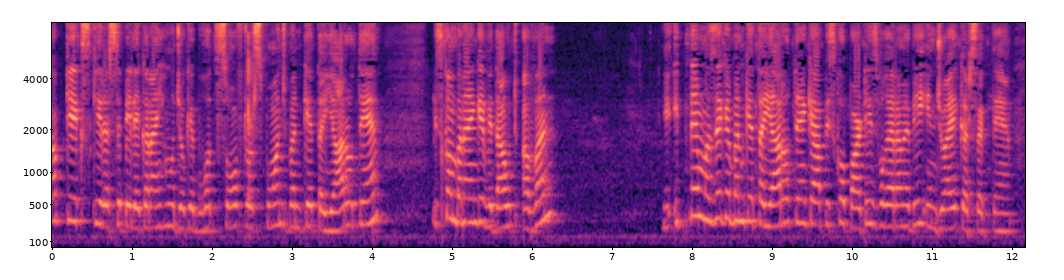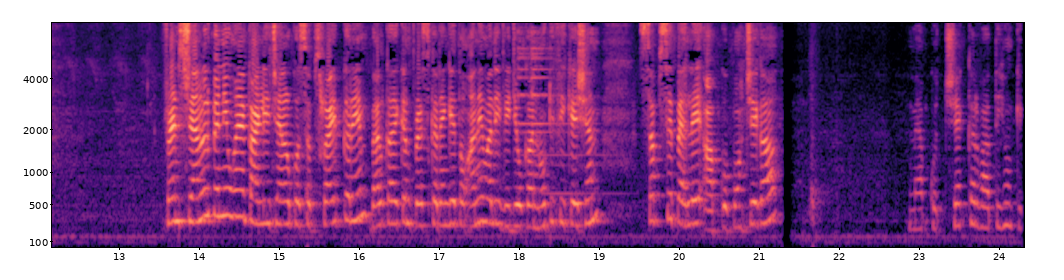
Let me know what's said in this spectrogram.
कप केक्स की रेसिपी लेकर आई हूँ, जो कि बहुत सॉफ्ट और स्पॉन्ज बन के तैयार होते हैं। इसको हम बनाएँगे विदाउट अवन ये इतने मज़े के बन के तैयार होते हैं कि आप इसको पार्टीज़ वगैरह में भी इंजॉय कर सकते हैं। फ्रेंड्स चैनल पे न्यू है काइंडली चैनल को सब्सक्राइब करें। बेल का आइकन प्रेस करेंगे तो आने वाली वीडियो का नोटिफिकेशन सबसे पहले आपको पहुंचेगा। मैं आपको चेक करवाती हूँ कि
